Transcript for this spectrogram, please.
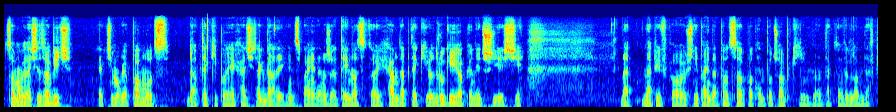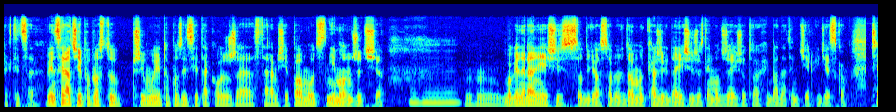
co mogę dla ciebie zrobić, jak ci mogę pomóc, do apteki pojechać i tak dalej, więc pamiętam, że tej nocy to jechałem do apteki o drugiej, o 5.30. Na- Najpierw po, już nie pamiętam po co, potem po czopki, no tak to wygląda w praktyce. Więc raczej po prostu przyjmuję tą pozycję taką, że staram się pomóc, nie mądrzyć się. Mhm. Mhm. Bo generalnie, jeśli są dwie osoby w domu, każdy wydaje się, że jest najmądrzejszy, to chyba na tym cierpi dziecko. Czy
